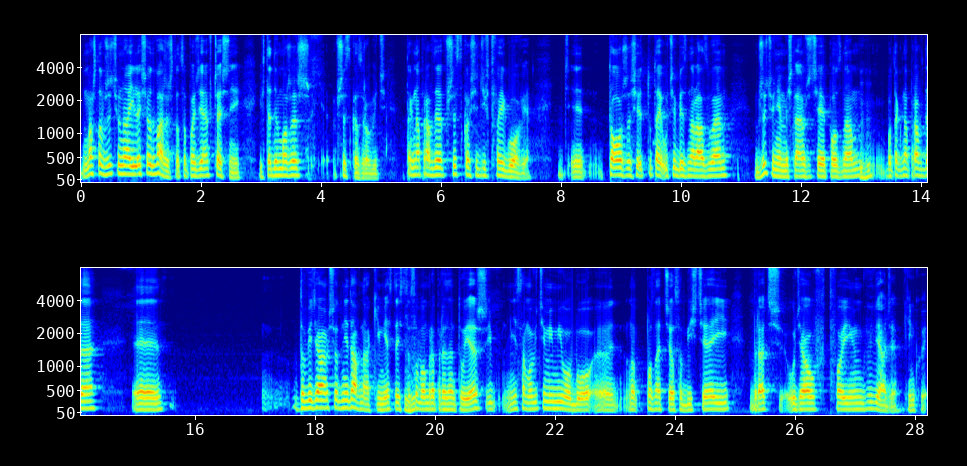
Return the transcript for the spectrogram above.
masz to w życiu na ile się odważysz, to co powiedziałem wcześniej. I wtedy możesz wszystko zrobić. Tak naprawdę wszystko siedzi w Twojej głowie. E, To, że się tutaj u Ciebie znalazłem, w życiu nie myślałem, że Cię poznam, bo tak naprawdę e, dowiedziałem się od niedawna, kim jesteś, co sobą reprezentujesz i niesamowicie mi miło było e, no, poznać Cię osobiście i brać udział w Twoim wywiadzie. Dziękuję.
